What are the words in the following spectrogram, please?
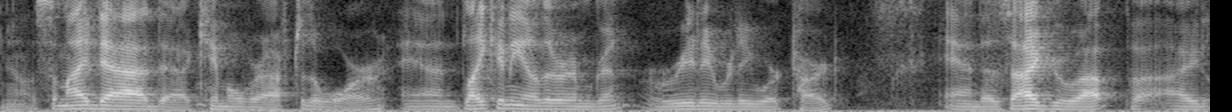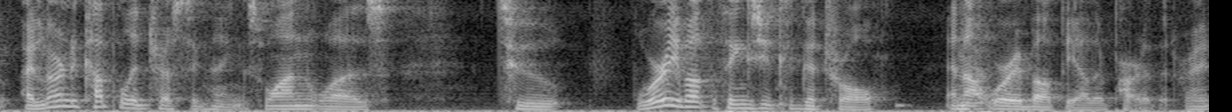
You know, so my dad uh, came over after the war, and like any other immigrant, really, really worked hard. And as I grew up, I, I learned a couple interesting things. One was to worry about the things you can control and not worry about the other part of it, right?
